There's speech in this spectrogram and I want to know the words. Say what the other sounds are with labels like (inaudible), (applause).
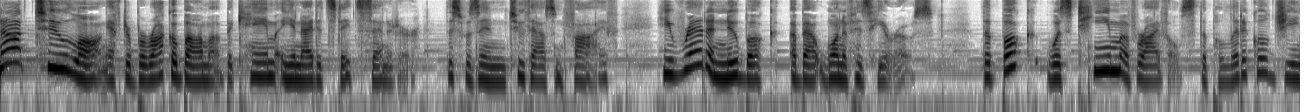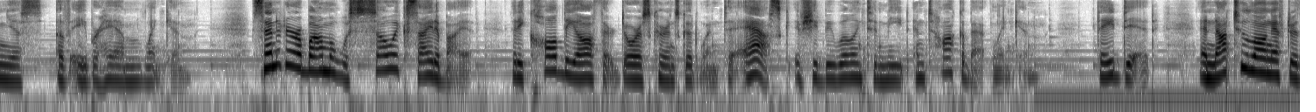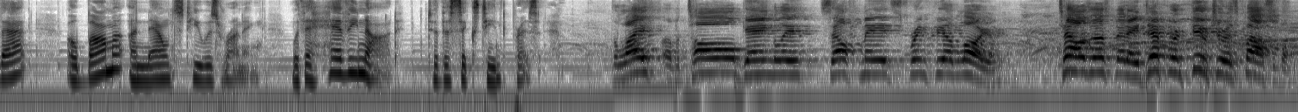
Not too long after Barack Obama became a United States Senator, this was in 2005, he read a new book about one of his heroes. The book was Team of Rivals The Political Genius of Abraham Lincoln. Senator Obama was so excited by it that he called the author, Doris Kearns Goodwin, to ask if she'd be willing to meet and talk about Lincoln. They did, and not too long after that, Obama announced he was running, with a heavy nod to the 16th president. The life of a tall, gangly, self made Springfield lawyer tells us that a different future is possible.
